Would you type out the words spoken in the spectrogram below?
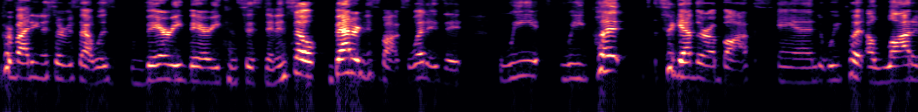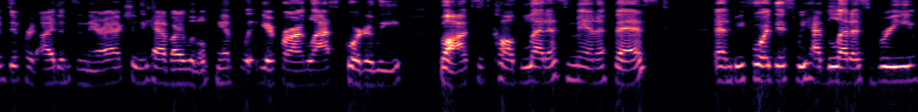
providing a service that was very very consistent. And so Betterness Box, what is it? We we put together a box and we put a lot of different items in there. I actually have our little pamphlet here for our last quarterly box. It's called Let Us Manifest. And before this, we had Let Us Breathe,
